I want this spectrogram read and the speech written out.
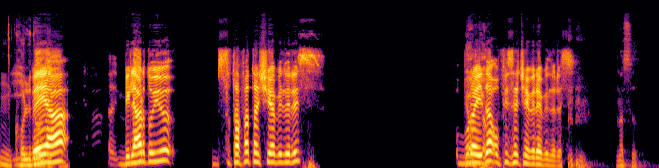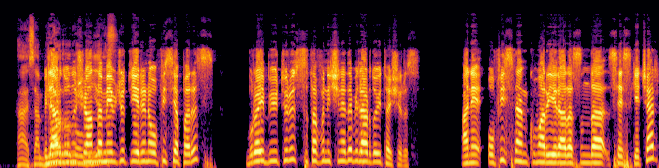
Hı, koridor Veya bilardoyu staff'a taşıyabiliriz. Burayı yok. da ofise çevirebiliriz. Nasıl? Ha sen Bilardonun şu anda yeri- mevcut yerine ofis yaparız. Burayı büyütürüz. Staff'ın içine de bilardoyu taşırız. Hani ofisle kumar yeri arasında ses geçer.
